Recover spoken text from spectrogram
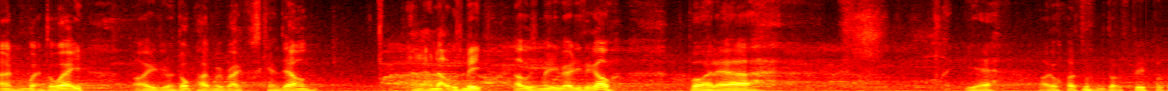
and went away. I went up, had my breakfast, came down, and that was me. That was me ready to go. But uh, yeah, I was one of those people.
